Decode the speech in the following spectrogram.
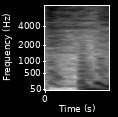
Oh.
